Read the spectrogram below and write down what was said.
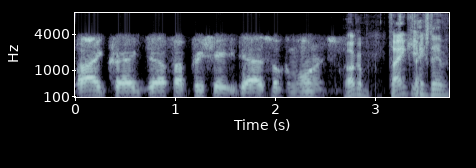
All right, Craig, Jeff, I appreciate you guys. Hook 'em Horns. Hook 'em. Thank you. Thanks, David.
